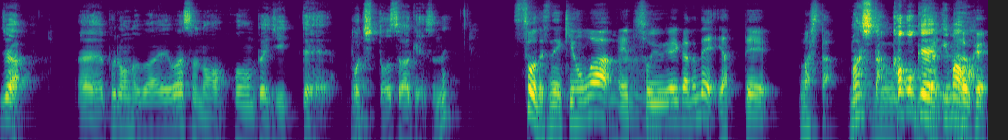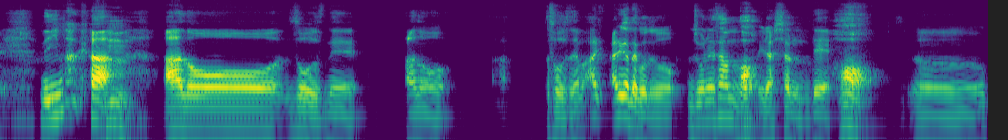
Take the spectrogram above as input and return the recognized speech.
じゃあ、えープロの場合はそのホームページ行ってポチッと押すわけですね。そうですね。基本は、うん。えーとそういうやり方でやってました。ました。うん。過去形今は。過去形。で今が、うん。あのーそうですね。あのあそうですね。ありありがたいことに常連さんもいらっしゃるんではうーん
